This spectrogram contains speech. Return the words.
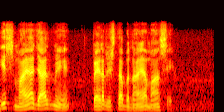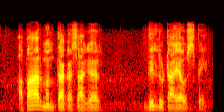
इस माया जाल में पहला रिश्ता बनाया माँ से। अपार ममता का सागर दिल लुटाया उस पे।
